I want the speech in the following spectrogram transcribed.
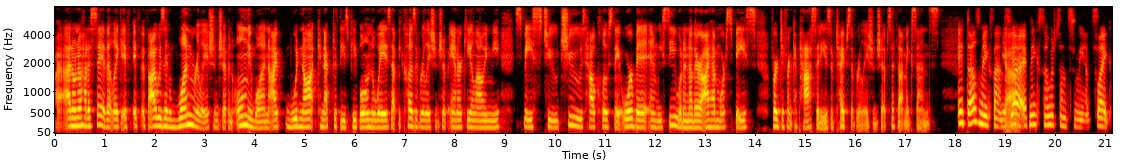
I I don't know how to say that. Like, if, if if I was in one relationship and only one, I would not connect with these people in the ways that because of relationship anarchy allowing me space to choose how close they orbit and we see one another, I have more space for different capacities of types of relationships, if that makes sense. It does make sense. Yeah. Yeah. it makes so much sense to me. It's like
